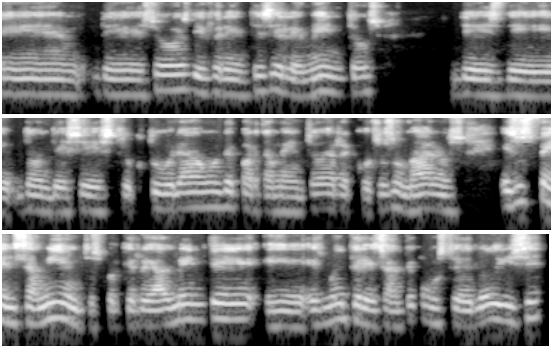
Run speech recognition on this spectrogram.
eh, de esos diferentes elementos desde donde se estructura un departamento de recursos humanos, esos pensamientos, porque realmente eh, es muy interesante, como usted lo dice,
